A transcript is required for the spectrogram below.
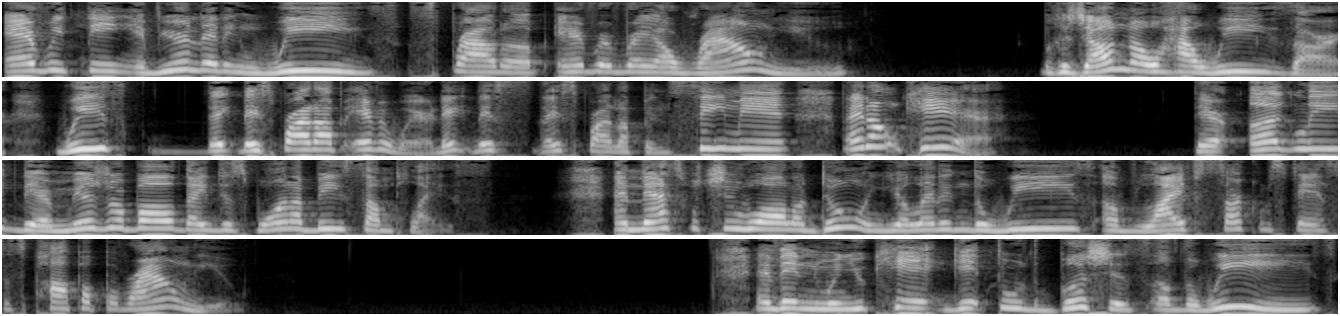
everything, if you're letting weeds sprout up everywhere around you, because y'all know how weeds are. Weeds, they, they sprout up everywhere. They, they, they sprout up in cement. They don't care. They're ugly. They're miserable. They just want to be someplace. And that's what you all are doing. You're letting the weeds of life circumstances pop up around you. And then when you can't get through the bushes of the weeds,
